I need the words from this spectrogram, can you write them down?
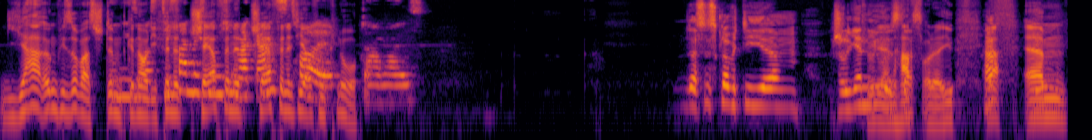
Ja, irgendwie sowas, stimmt, irgendwie genau. sowas. Die findet, Cher immer findet, Cher findet die auf dem Klo. Damals. Das ist, glaube ich, die ähm, Julianne Julian. Huff oder ja, Huff. ähm,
